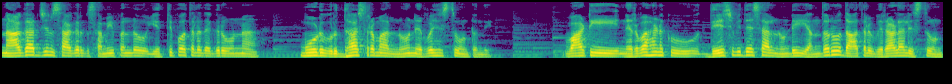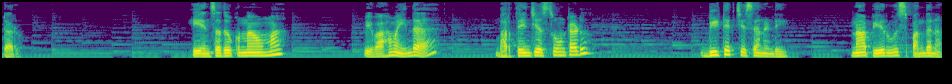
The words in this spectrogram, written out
నాగార్జున సాగర్కు సమీపంలో ఎత్తిపోతల దగ్గర ఉన్న మూడు వృద్ధాశ్రమాలను నిర్వహిస్తూ ఉంటుంది. వాటి నిర్వహణకు దేశ విదేశాల నుండి ఎందరో దాతలు విరాళాలు ఇస్తూ ఉంటారు. ఏం చదువుకున్నావమ్మా? వివాహం అయిందా? భర్త ఏం చేస్తూ ఉంటాడు? బీటెక్ చేశానండి. నా పేరు స్పందన.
